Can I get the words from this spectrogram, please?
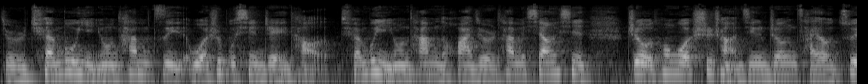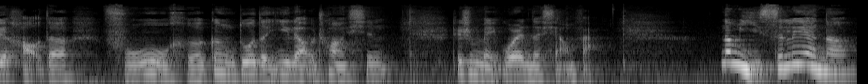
就是全部引用他们自己。我是不信这一套的，全部引用他们的话，就是他们相信只有通过市场竞争，才有最好的服务和更多的医疗创新。这是美国人的想法。那么以色列呢？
